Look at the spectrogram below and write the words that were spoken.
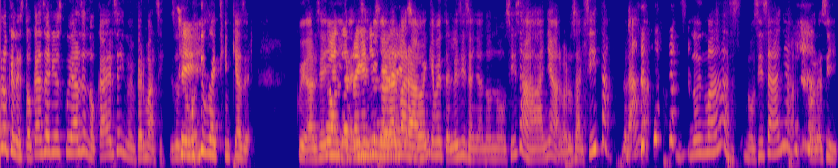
lo que les toca en serio es cuidarse, no caerse y no enfermarse. Eso es lo único que tienen que hacer. Cuidarse y, y Miguel Alvarado hay que meterle cizaña. No, no cizaña, Álvaro, salsita, drama. no es más, no cizaña. Ahora sí.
